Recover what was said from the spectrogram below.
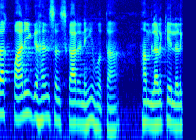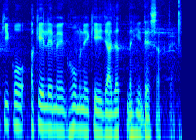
तक पानी ग्रहण संस्कार नहीं होता, हम लड़के लड़की को अकेले में घूमने की इजाज़त नहीं दे सकते।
